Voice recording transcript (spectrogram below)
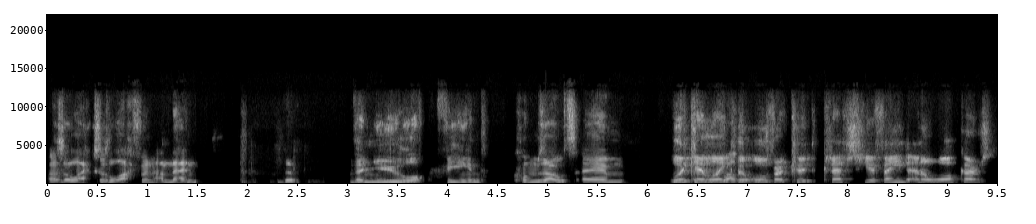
as Alexa's laughing, and then the the new look fiend comes out. Um, Looking like Well- the overcooked crisps you find in a Walker's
